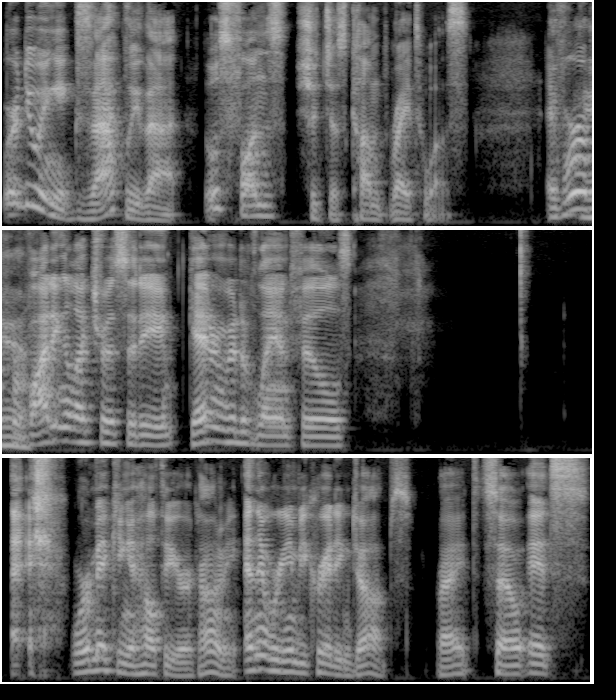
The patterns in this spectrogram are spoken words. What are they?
We're doing exactly that. Those funds should just come right to us. If we're Yeah. providing electricity, getting rid of landfills, eh, we're making a healthier economy. And then we're going to be creating jobs, right? So it's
